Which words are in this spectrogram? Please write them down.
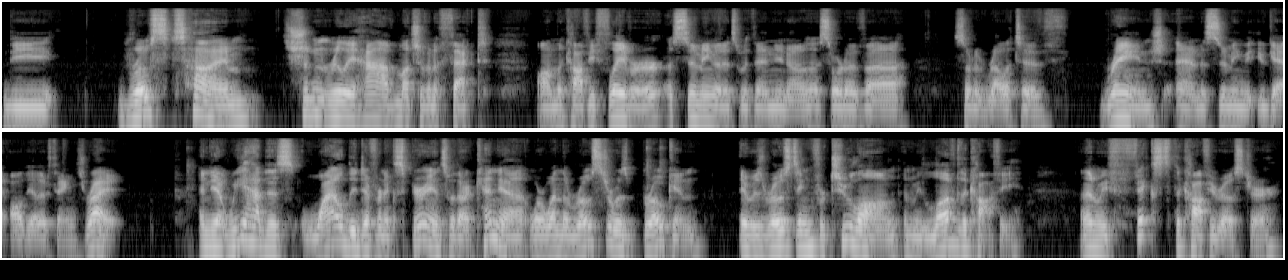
the roast time shouldn't really have much of an effect on the coffee flavor, assuming that it's within you know a sort of uh, sort of relative range, and assuming that you get all the other things right. And yet we had this wildly different experience with our Kenya, where when the roaster was broken, it was roasting for too long, and we loved the coffee, and then we fixed the coffee roaster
